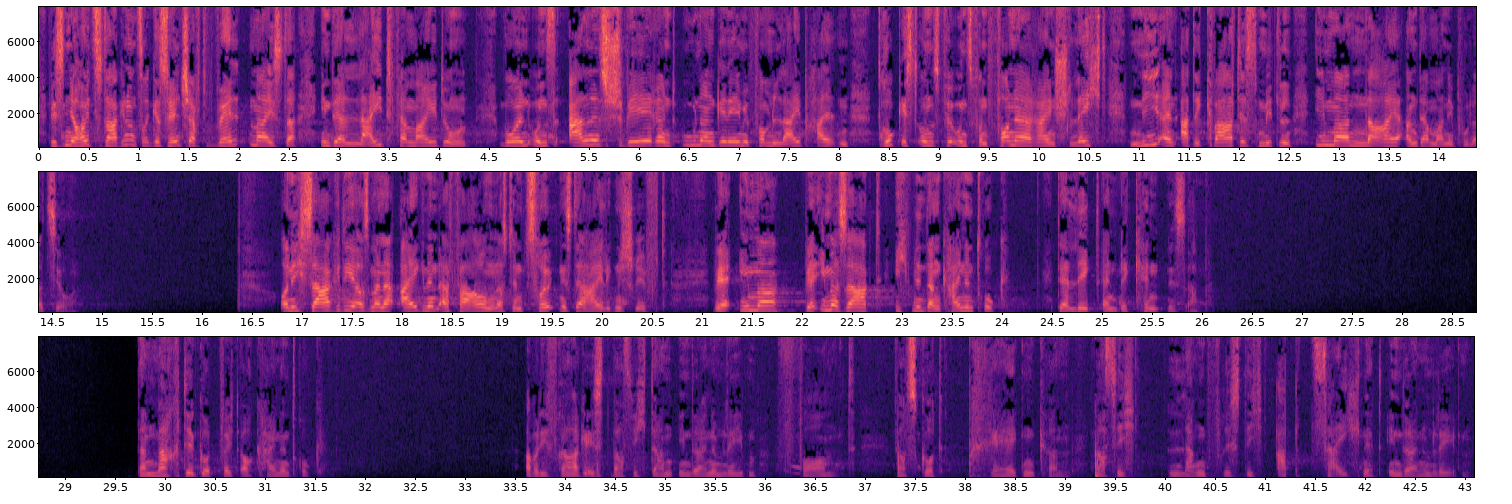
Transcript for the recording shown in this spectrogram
Wir sind ja heutzutage in unserer Gesellschaft Weltmeister in der Leidvermeidung, wollen uns alles Schwere und Unangenehme vom Leib halten. Druck ist uns für uns von vornherein schlecht, nie ein adäquates Mittel, immer nahe an der Manipulation. Und ich sage dir aus meiner eigenen Erfahrung und aus dem Zeugnis der Heiligen Schrift, wer immer, wer immer sagt, ich will dann keinen Druck, der legt ein Bekenntnis ab. Dann macht dir Gott vielleicht auch keinen Druck. Aber die Frage ist, was sich dann in deinem Leben formt, was Gott prägen kann, was sich langfristig abzeichnet in deinem Leben.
